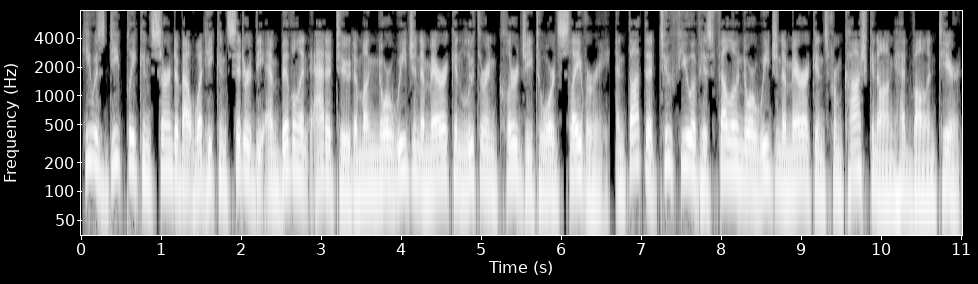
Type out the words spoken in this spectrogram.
He was deeply concerned about what he considered the ambivalent attitude among Norwegian American Lutheran clergy towards slavery, and thought that too few of his fellow Norwegian Americans from Koshkonong had volunteered.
